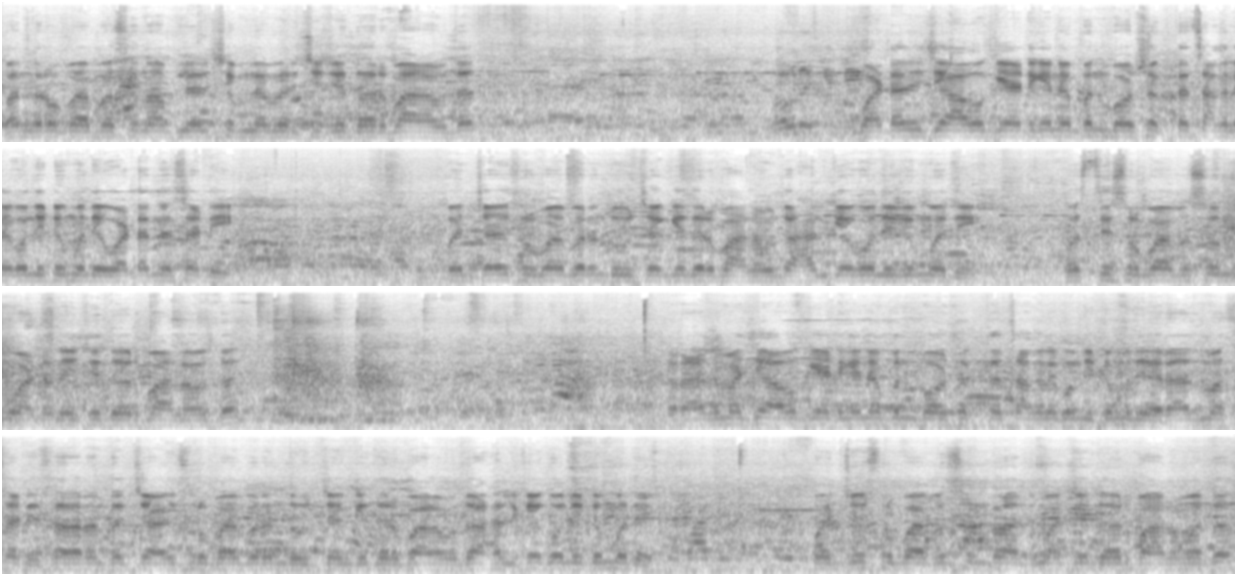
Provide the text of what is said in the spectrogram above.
पंधरा रुपयापासून आपल्याला शिमला मिरचीचे दर पाहायला होतात वाटाण्याची आवक या ठिकाणी आपण पाहू शकता चांगल्या क्वालिटीमध्ये वाटाण्यासाठी. पंचेचाळीस रुपयापर्यंत उच्चांकी दर पाहायला होता. हलक्या क्वालिटीमध्ये पस्तीस रुपयापासून वाटाण्याचे दर पाहायला होतात राजमाची आवक या ठिकाणी आपण पाहू शकता चांगल्या क्वालिटीमध्ये. राजमासाठी साधारणतः चाळीस रुपयापर्यंत उच्चांकी दर पाहायला होता. हलक्या क्वालिटीमध्ये पंचवीस रुपयापासून राजमाचे दर पाहायला होतात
